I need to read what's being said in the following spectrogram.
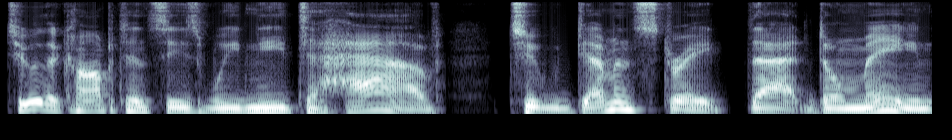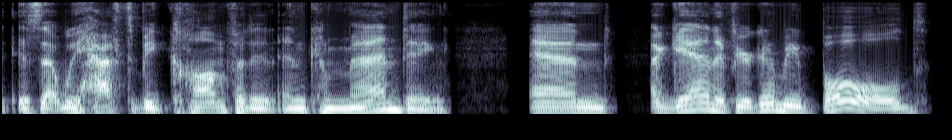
two of the competencies we need to have to demonstrate that domain is that we have to be confident and commanding. And again, if you're going to be bold,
